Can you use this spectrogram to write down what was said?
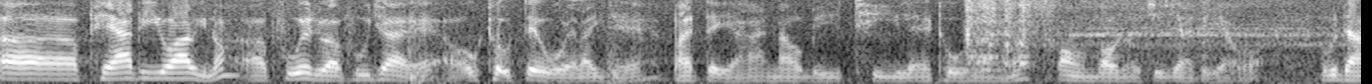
အာဖျားပြီးသွားပြီเนาะဖူးရတူကဖူးကြတယ်အုတ်ထုတ်တစ်ဝယ်လိုက်တယ်ဘတ်တရားနောက်ပြီးထီလဲထိုးထားတယ်เนาะပေါင်ပေါက်တော့ကြီးကြတရားပေါ့ အခုဒါ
